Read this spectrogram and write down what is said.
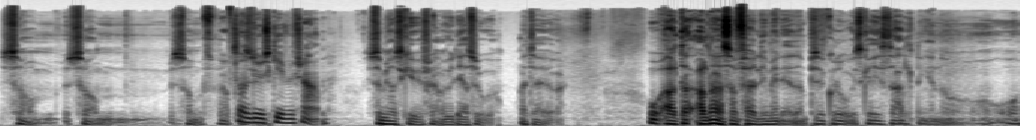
som, som, som, som du skriver fram? Som jag skriver fram, vill jag tro att jag gör. Och allt, allt annat som följer med det, den psykologiska gestaltningen och, och, och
